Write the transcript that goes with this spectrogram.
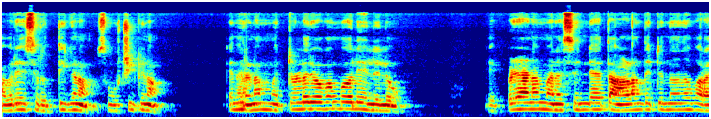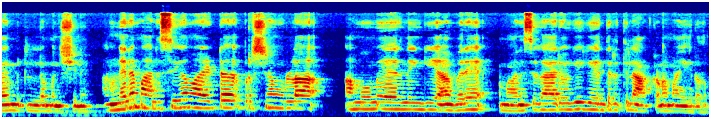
അവരെ ശ്രദ്ധിക്കണം സൂക്ഷിക്കണം. കാരണം മറ്റുള്ള രോഗം പോലെയല്ലല്ലോ. എപ്പോഴാണ് മനസ്സിന്റെ താളം തെറ്റുന്നതെന്ന് പറയാൻ പറ്റില്ല മനുഷ്യന്. അങ്ങനെ മാനസികമായിട്ട് പ്രശ്നമുള്ള അമ്മൂമ്മയായിരുന്നെങ്കിൽ അവരെ മാനസികാരോഗ്യ കേന്ദ്രത്തിലാക്കണമായിരുന്നു.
